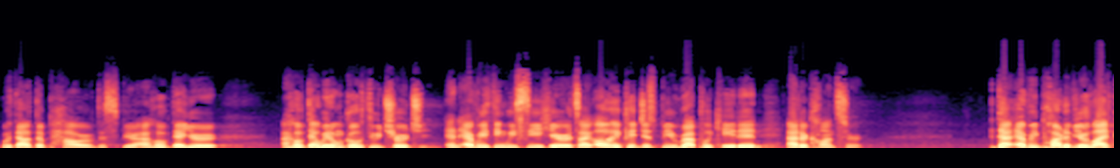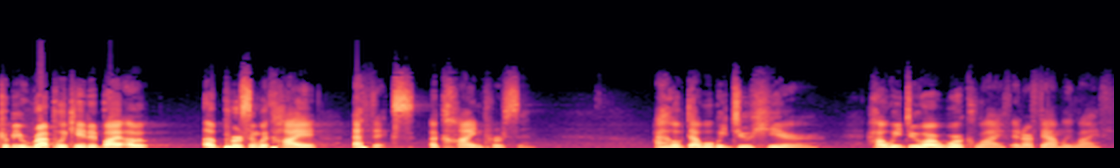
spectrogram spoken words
without the power of the Spirit. I hope that you're. I hope that we don't go through church and everything we see here, it's like, oh, it could just be replicated at a concert. That every part of your life could be replicated by a, a person with high ethics, a kind person. I hope that what we do here how we do our work life and our family life,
